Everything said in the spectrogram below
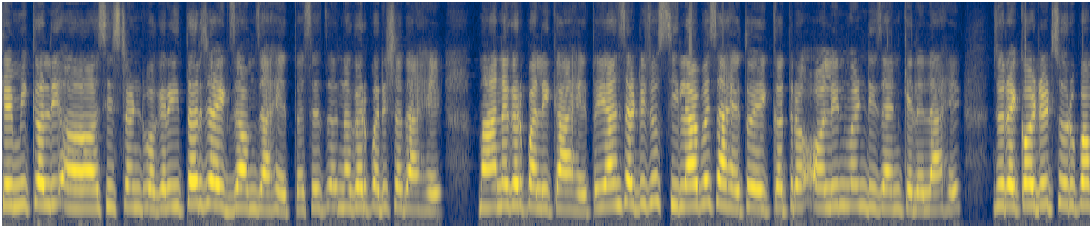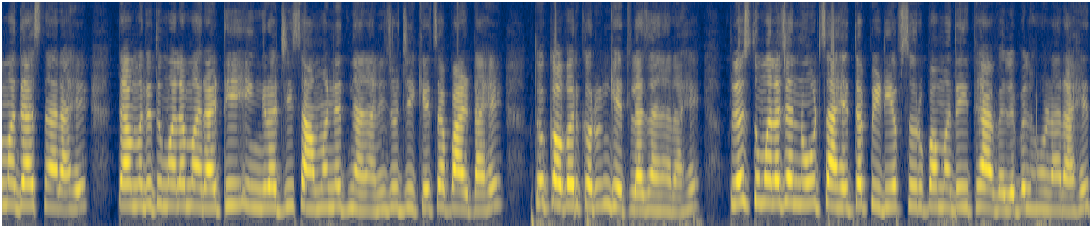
केमिकल असिस्टंट वगैरे इतर ज्या एक्झाम्स आहेत तसेच नगर परिषद आहे महानगरपालिका आहे तर यांसाठी जो सिलेबस आहे तो एकत्र ऑल इन वन डिझाईन केलेला आहे. जो रेकॉर्डेड स्वरूपामध्ये असणार आहे त्यामध्ये तुम्हाला मराठी इंग्रजी सामान्य ज्ञान आणि जो जी केचा पार्ट आहे तो कवर करून घेतला जाणार आहे. प्लस तुम्हाला ज्या नोट्स आहेत त्या पी डी एफ स्वरूपामध्ये इथे अवेलेबल होणार आहेत.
